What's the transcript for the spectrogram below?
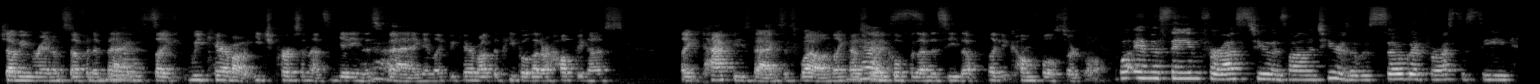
shoving random stuff in a bag. Yes. It's like we care about each person that's getting this Yeah. bag and like we care about the people that are helping us like pack these bags as well. And like that's really cool for them to see the like it come full circle. Well, and the same for us too as volunteers. It was so good for us to see,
